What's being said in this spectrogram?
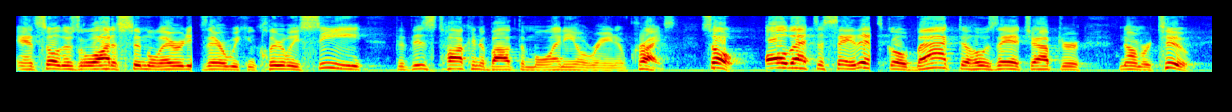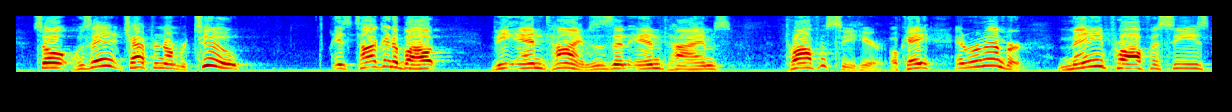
And so there's a lot of similarities there. We can clearly see that this is talking about the millennial reign of christ. So all that to say this go back to hosea chapter number 2 so hosea chapter number 2 is talking about the end times. This is an end times prophecy here, okay? And remember, many prophecies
